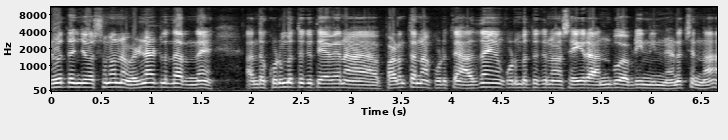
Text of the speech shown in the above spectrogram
இருபத்தஞ்சி வருஷமாக நான் வெளிநாட்டில் தான் இருந்தேன். அந்த குடும்பத்துக்கு தேவையான பணத்தை நான் கொடுத்தேன். அதுதான் என் குடும்பத்துக்கு நான் செய்கிற அன்பு அப்படின்னு நீ நினச்சேன்னா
